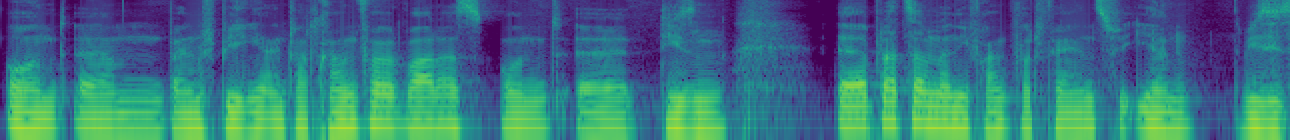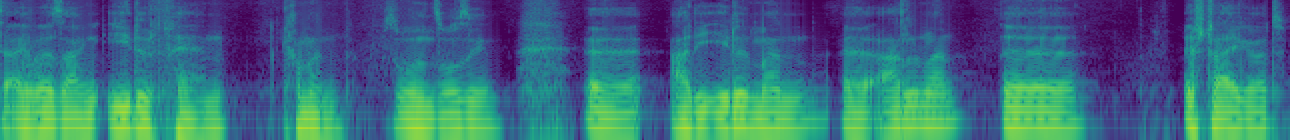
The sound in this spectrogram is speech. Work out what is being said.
Und ähm, bei einem Spiel gegen Eintracht Frankfurt war das. Und äh, diesen äh, Platz haben dann die Frankfurt-Fans für ihren, wie sie es einfach sagen, Edelfan, kann man so und so sehen, äh, Adi Edelmann, Adelmann, äh, ersteigert.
